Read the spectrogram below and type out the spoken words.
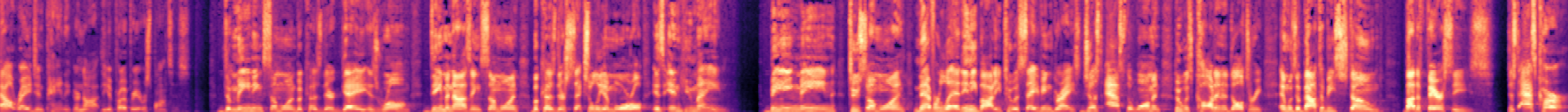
Outrage and panic are not the appropriate responses. Demeaning someone because they're gay is wrong. Demonizing someone because they're sexually immoral is inhumane. Being mean to someone never led anybody to a saving grace. Just ask the woman who was caught in adultery and was about to be stoned by the Pharisees. Just ask her.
